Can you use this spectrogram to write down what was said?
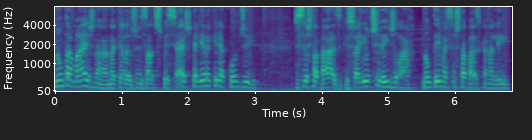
Não está mais na, naquelas juizados especiais, que ali era aquele acordo de, de cesta básica. Isso aí eu tirei de lá. Não tem mais cesta básica na lei.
